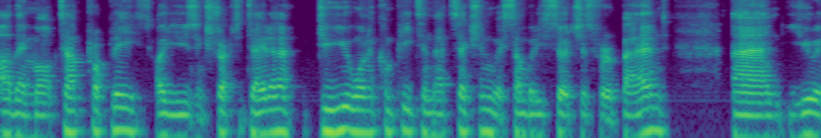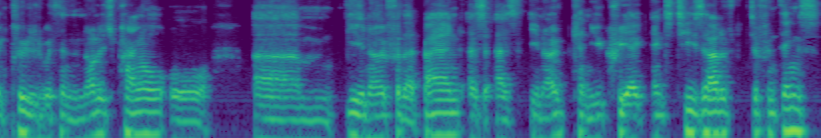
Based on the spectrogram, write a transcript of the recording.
Are they marked up properly? Are you using structured data? Do you want to compete in that section where somebody searches for a band and you included within the knowledge panel or um, you know for that band as as you know can you create entities out of different things?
